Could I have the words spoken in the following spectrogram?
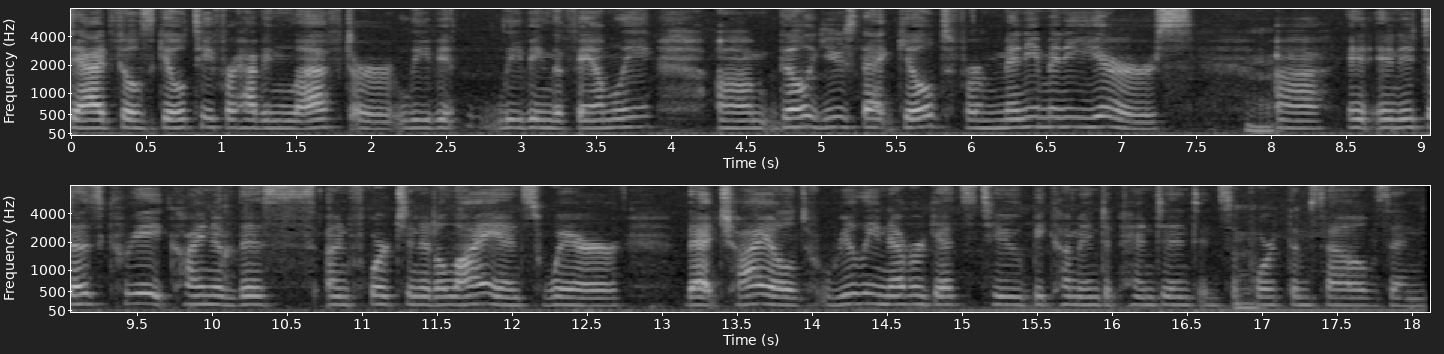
dad feels guilty for having left or leaving, leaving the family, um, they'll use that guilt for many, many years. Uh, and, and it does create kind of this unfortunate alliance where that child really never gets to become independent and support themselves and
